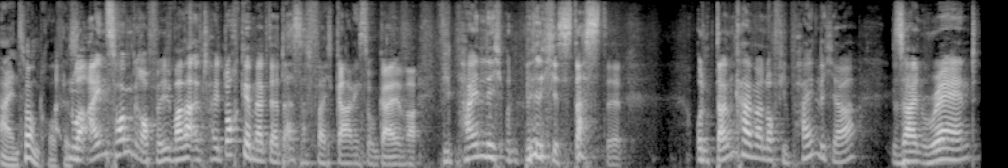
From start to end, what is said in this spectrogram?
Ein Song drauf ist. nur einen Song drauf will, weil er anscheinend doch gemerkt hat, dass das vielleicht gar nicht so geil war. Wie peinlich und billig ist das denn? Und dann kam er noch viel peinlicher, sein Rant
